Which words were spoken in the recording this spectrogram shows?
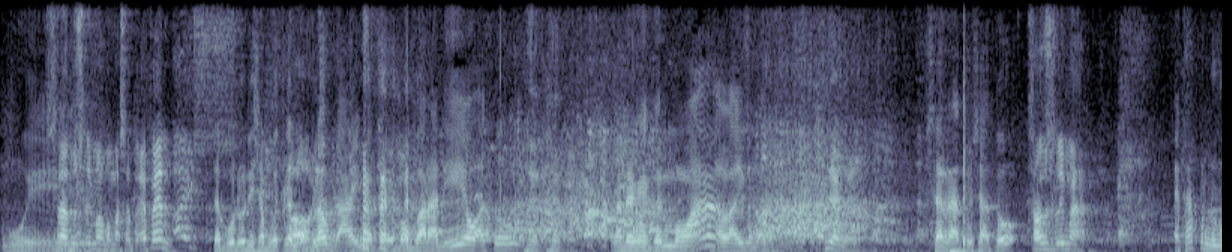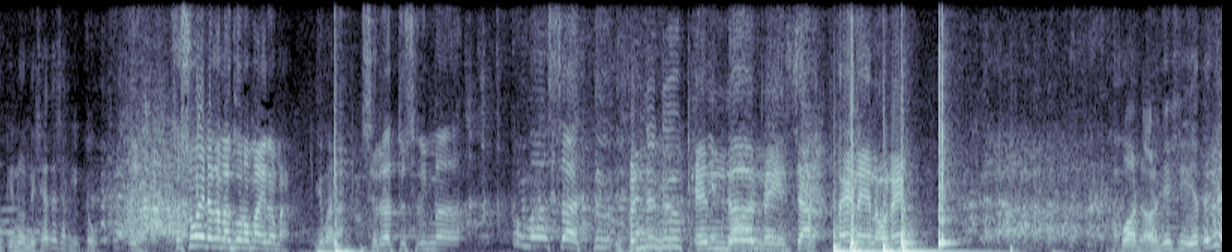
Wih. 105,1 FM. Teu kudu disebutkan Oh, goblok da aing mah teu boga radio atuh. Ngadengekeun moal aing mah. Iya, iya. iya. 101 105. eta penduduk Indonesia teh sakitu. Iya. Sesuai dengan lagu Roma Irama. Gimana? 105,1 penduduk Indonesia. Tenenonen. Bodornya sih itu nya.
